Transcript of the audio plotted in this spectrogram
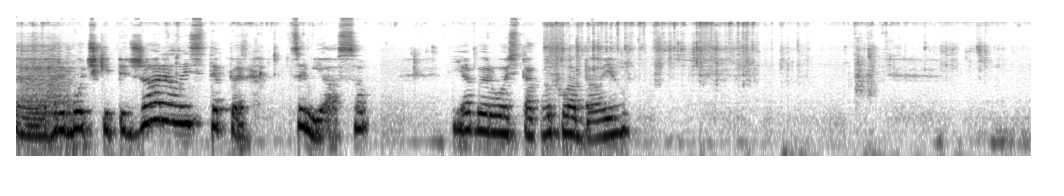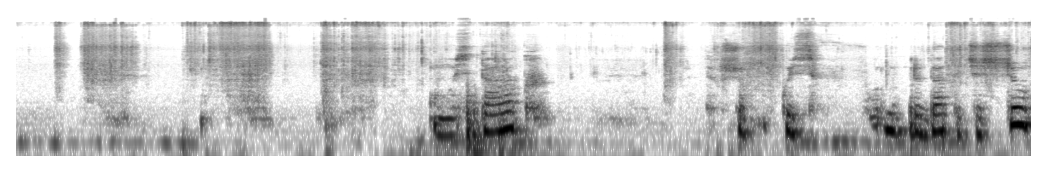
Е, Грибочки піджарились, тепер це м'ясо. Я беру ось так, викладаю. Ось так. Щоб якусь форму придати чи що.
